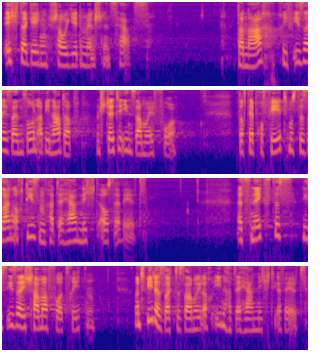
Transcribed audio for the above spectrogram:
Ich dagegen schaue jedem Menschen ins Herz. Danach rief Isai seinen Sohn Abinadab und stellte ihn Samuel vor. Doch der Prophet musste sagen, auch diesen hat der Herr nicht auserwählt. Als nächstes ließ Isai Schammer vortreten. Und wieder sagte Samuel, auch ihn hat der Herr nicht erwählt.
